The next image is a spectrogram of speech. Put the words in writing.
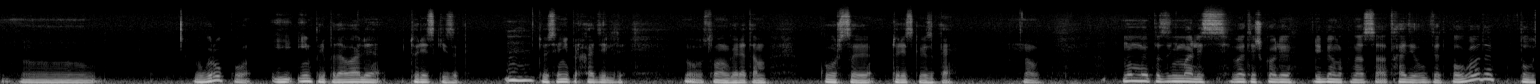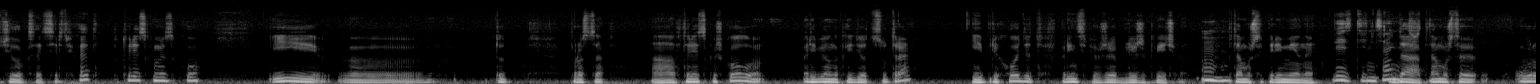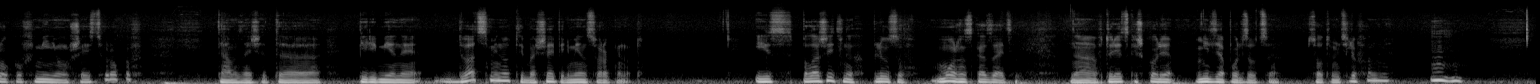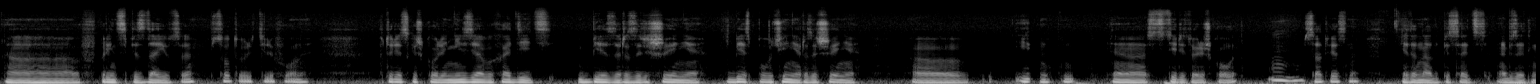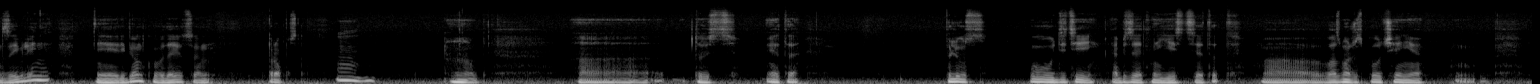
в группу, и им преподавали турецкий язык. Угу. То есть они проходили, ну, условно говоря, там курсы турецкого языка. Ну, ну, мы позанимались в этой школе, ребенок у нас отходил где-то полгода, получил, кстати, сертификат по турецкому языку, и э, тут просто а в турецкую школу ребенок идет с утра и приходит, в принципе, уже ближе к вечеру, угу. потому что перемены... Весь день занят? Да, потому что уроков минимум 6 уроков, там, значит, э, перемены 20 минут и большая перемена 40 минут. Из положительных плюсов можно сказать, в турецкой школе нельзя пользоваться сотовыми телефонами. Угу. В принципе, сдаются сотовые телефоны. В турецкой школе нельзя выходить без разрешения, без получения разрешения э, э, с территории школы, угу. соответственно. Это надо писать обязательно заявление, и ребенку выдается пропуск. Угу. Вот. А, то есть это плюс у детей обязательно есть этот а, возможность получения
